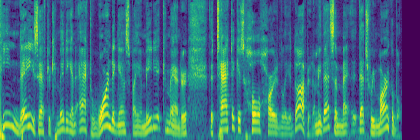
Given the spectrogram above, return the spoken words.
days after committing an act warned against by an immediate commander, the tactic is wholeheartedly adopted. I mean, that's, a, that's remarkable.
